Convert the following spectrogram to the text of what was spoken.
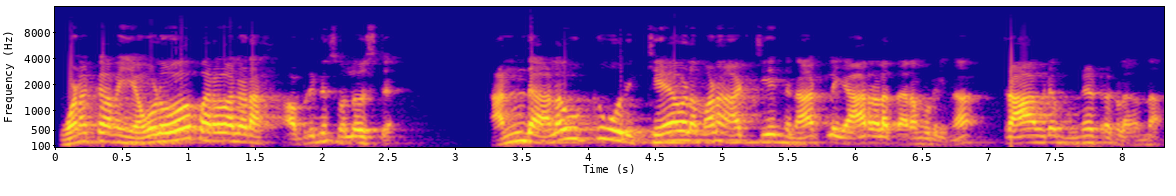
உனக்கு அவன் எவ்வளவோ பரவாயில்லடா அப்படின்னு சொல்ல வச்சிட்டேன். அந்த அளவுக்கு ஒரு கேவலமான ஆட்சியை இந்த நாட்டுல யாரால தர முடியும்னா திராவிட முன்னேற்ற கழகம் தான்.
